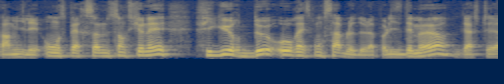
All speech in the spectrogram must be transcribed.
Parmi les 11 personnes sanctionnées figurent deux hauts responsables de la police des mœurs, Gasht et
